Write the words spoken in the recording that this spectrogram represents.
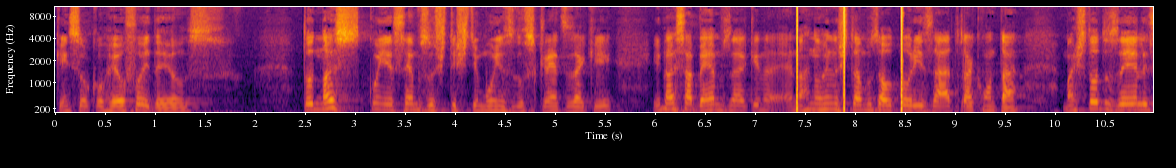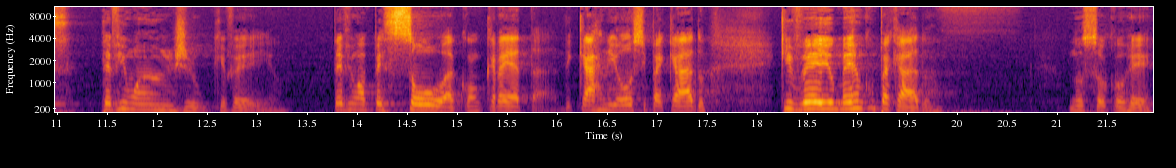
Quem socorreu foi Deus. Todos nós conhecemos os testemunhos dos crentes aqui e nós sabemos né, que nós não estamos autorizados a contar mas todos eles teve um anjo que veio, teve uma pessoa concreta, de carne osso e pecado, que veio mesmo com pecado, nos socorrer.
